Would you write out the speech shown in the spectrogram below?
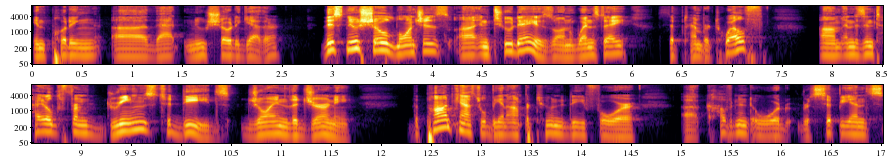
in putting uh, that new show together. This new show launches uh, in two days on Wednesday, September 12th, um, and is entitled From Dreams to Deeds Join the Journey. The podcast will be an opportunity for uh, Covenant Award recipients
